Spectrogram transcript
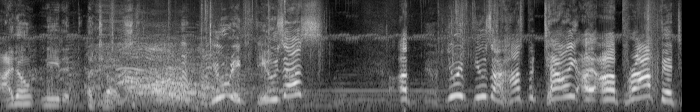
I don't need a, a toast. You refuse us? Uh, you refuse our hospitality? A, a prophet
